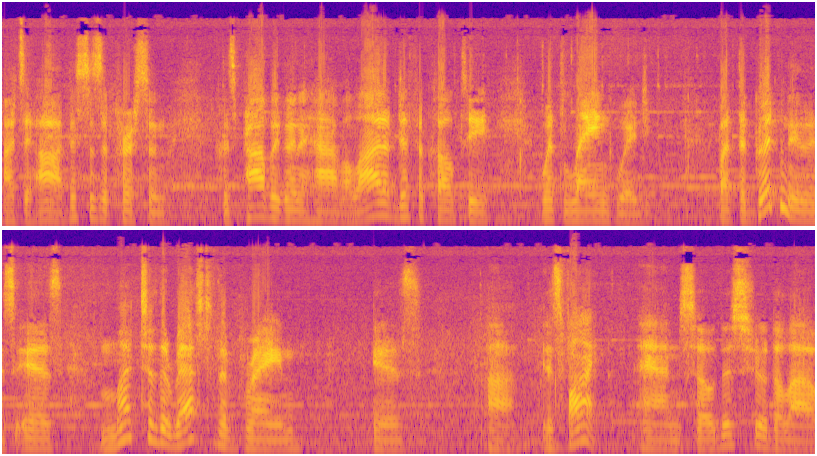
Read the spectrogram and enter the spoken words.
I'd say, ah, this is a person who's probably going to have a lot of difficulty with language. But the good news is much of the rest of the brain is, uh, is fine. And so this should allow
